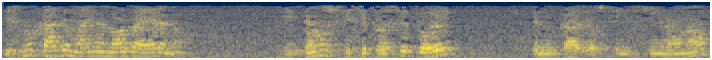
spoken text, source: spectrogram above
Isso não cabe mais na nova era, não. Então, os que se prostituem, que no caso é o sim, sim, não, não,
